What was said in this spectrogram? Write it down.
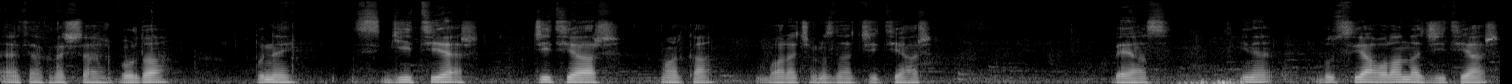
Evet arkadaşlar burada bu ne? GTR. GTR marka. Bu araçımızda GTR. Beyaz. Yine bu siyah olan da GTR.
